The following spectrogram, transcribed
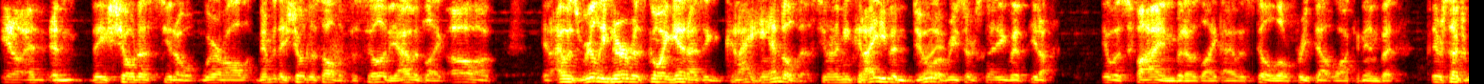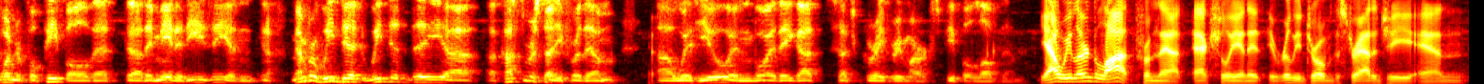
you know, and and they showed us, you know, where all. Remember, they showed us all the facility. I was like, oh, you know, I was really nervous going in. I was thinking, can I handle this? You know what I mean? Can I even do right. a research study with, you know, it was fine, but I was like, I was still a little freaked out walking in. But they're such wonderful people that uh, they made it easy. And you know, remember we did we did the uh, a customer study for them yes. uh, with you, and boy, they got such great remarks. People love them. Yeah, we learned a lot from that actually, and it, it really drove the strategy, and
